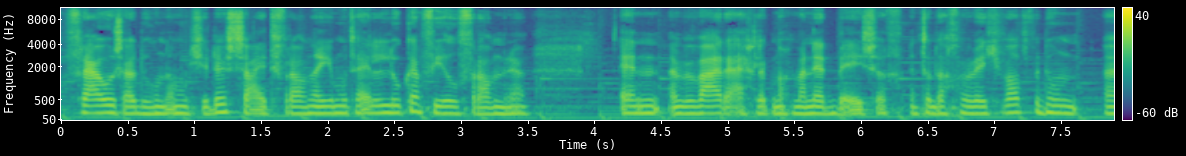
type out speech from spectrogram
vrouwen zou doen. Dan moet je de site veranderen, je moet de hele look en feel veranderen. En, en, we waren eigenlijk nog maar net bezig. En toen dachten we, weet je wat, we doen uh,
